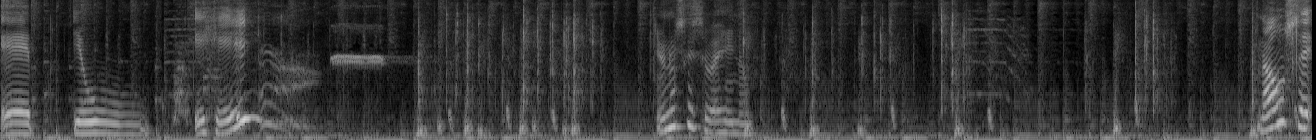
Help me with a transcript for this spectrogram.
É, eu errei. Eu não sei se eu errei, não. Não sei.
